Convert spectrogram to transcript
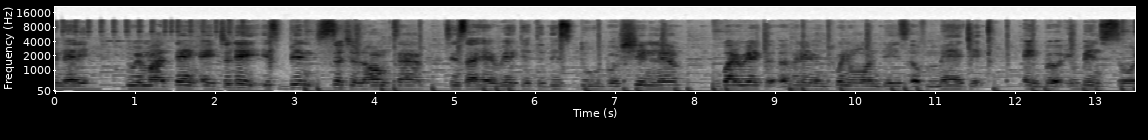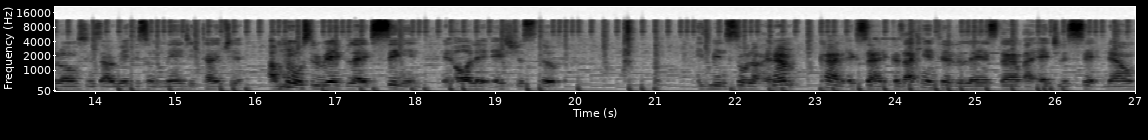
in at it, doing my thing. Hey, today it's been such a long time since I had reacted to this dude, bro, Shin Lim. About to react to 121 Days of Magic. Hey, bro, it's been so long since I reacted some magic type shit. I mostly react like singing and all that extra stuff it's been so long and I'm kind of excited because I can't tell the last time I actually sat down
